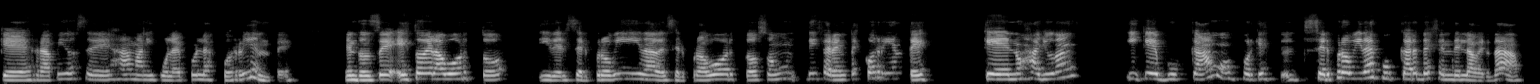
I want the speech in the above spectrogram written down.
que rápido se deja manipular por las corrientes. Entonces, esto del aborto y del ser pro vida, de ser pro aborto, son diferentes corrientes que nos ayudan y que buscamos, porque ser pro vida es buscar defender la verdad,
